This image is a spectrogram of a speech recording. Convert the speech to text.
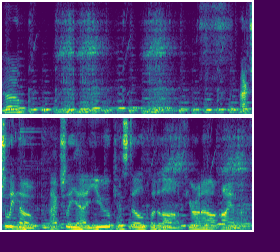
Go. Actually, no. Actually, yeah, you can still put it off. You're not high enough.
